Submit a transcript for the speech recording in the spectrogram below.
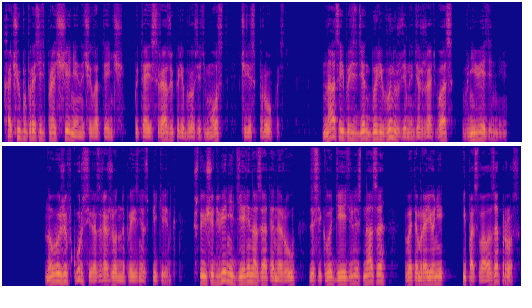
«Хочу попросить прощения», — начала Тенч пытаясь сразу перебросить мост через пропасть. НАСА и президент были вынуждены держать вас в неведении. «Но вы же в курсе», — раздраженно произнес Пикеринг, «что еще две недели назад НРУ засекло деятельность НАСА в этом районе и послало запрос».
